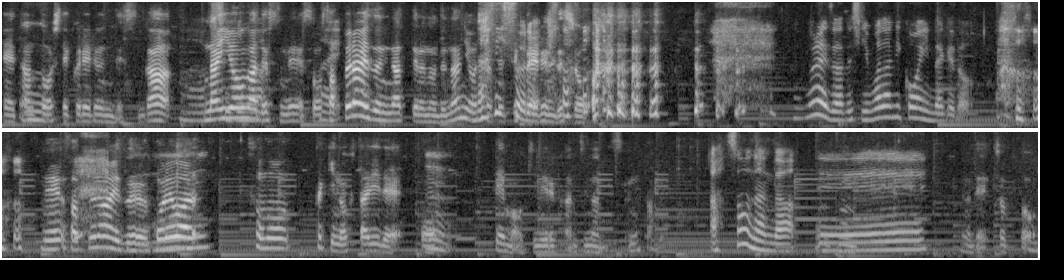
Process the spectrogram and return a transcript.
えー担当してくれるんですが、あー内容がですね、そう、はいサプライズになってるので何を喋ってくれるんでしょう。サプライズ私いまだに怖いんだけど。ね、サプライズ、これはうんその時の2人でこう、うん。テーマを決める感じなんですよね、多分。あ、そうなんだ。うんうんへえなので、ちょっと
